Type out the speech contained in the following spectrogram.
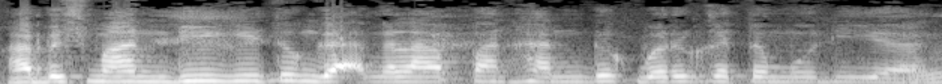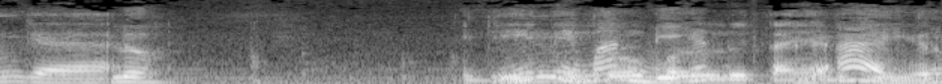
Habis mandi gitu nggak ngelapan handuk baru ketemu dia. Enggak. Loh, Gini Ini mandi kalau kan, lu tanya ada gitu, air.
